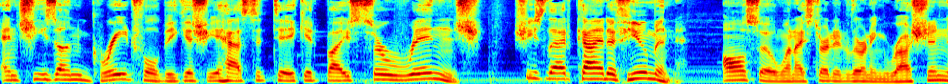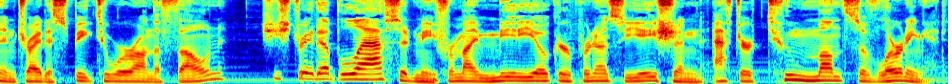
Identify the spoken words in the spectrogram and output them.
and she's ungrateful because she has to take it by syringe. She's that kind of human. Also, when I started learning Russian and tried to speak to her on the phone, she straight up laughs at me for my mediocre pronunciation after two months of learning it.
